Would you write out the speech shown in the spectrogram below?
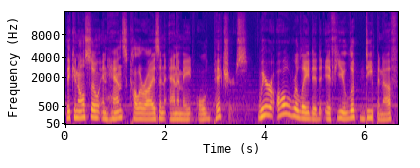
They can also enhance, colorize, and animate old pictures. We're all related if you look deep enough,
